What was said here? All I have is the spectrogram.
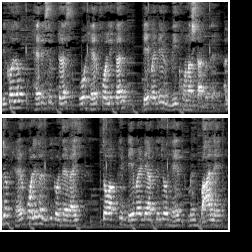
बिकॉज़ ऑफ़ हेयर रिसेप्टर्स वो hair follicle day by day weak होना स्टार्ट होता है। अब जब हेयर फॉलिकल वीक होता है गाइस तो आपके डे बाय डे आपके जो हेयर मीन बाल है,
